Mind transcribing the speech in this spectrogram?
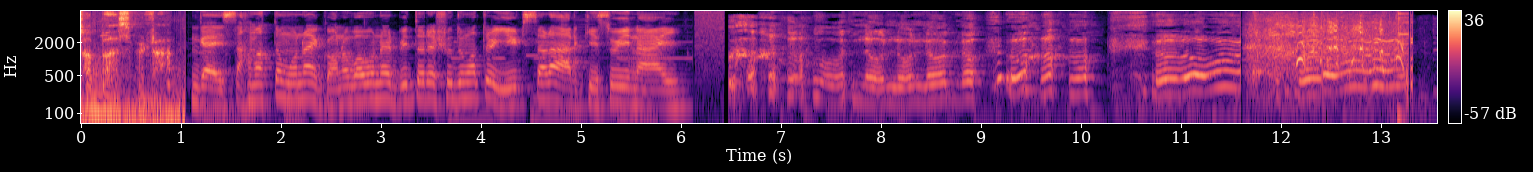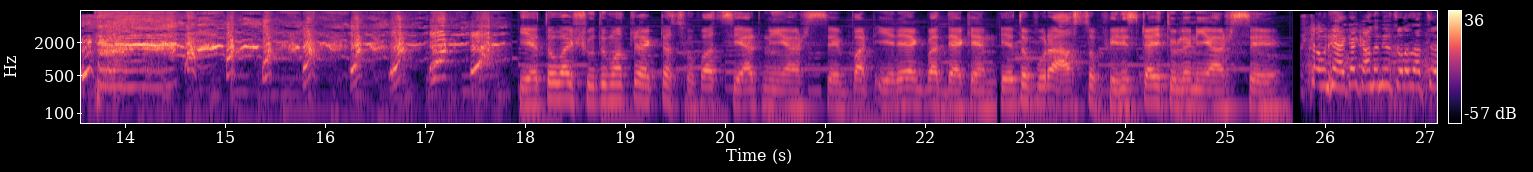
সাব্বাস বেটা। গাইস আমার তো মনে হয় গণভবনের ভিতরে শুধুমাত্র ইট ছাড়া আর কিছুই নাই। এ তো ভাই শুধুমাত্র একটা সোফা চেয়ার নিয়ে আসছে বাট এরে একবার দেখেন এ তো পুরো আস্ত ফ্রিজটাই তুলে নিয়ে আসছে। উনি একাই কানে নিয়ে চলে যাচ্ছে।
